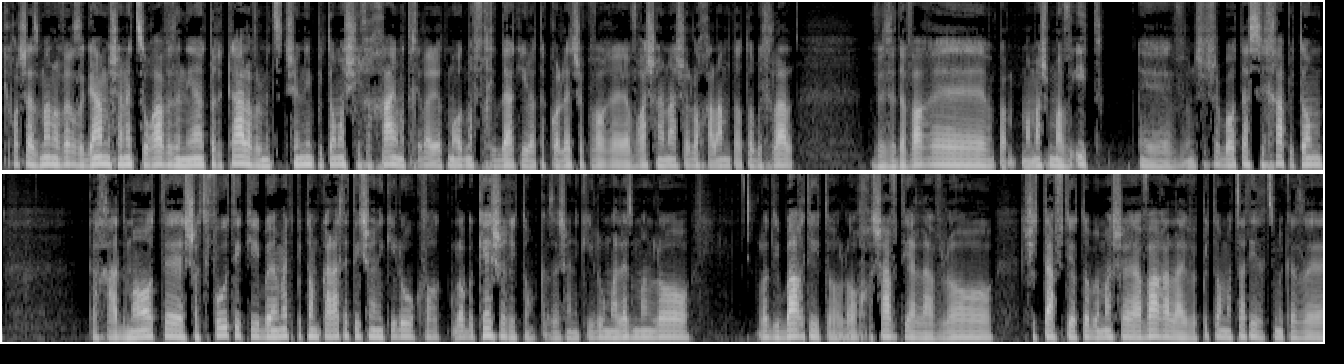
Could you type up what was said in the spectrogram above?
וככל שהזמן עובר זה גם משנה צורה וזה נהיה יותר קל, אבל מצד שני, פתאום השכחה היא מתחילה להיות מאוד מפחידה, כאילו אתה קולט שכבר אה, עברה שנה שלא חלמת אותו בכלל. וזה דבר אה, ממש מבעית. אה, ואני חושב שבאותה שיחה פתאום ככה הדמעות אה, שטפו אותי, כי באמת פתאום קלטתי שאני כאילו כבר לא בקשר איתו, כזה שאני כאילו מלא זמן לא, לא דיברתי איתו, לא חשבתי עליו, לא שיתפתי אותו במה שעבר עליי, ופתאום מצאתי את עצמי כזה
